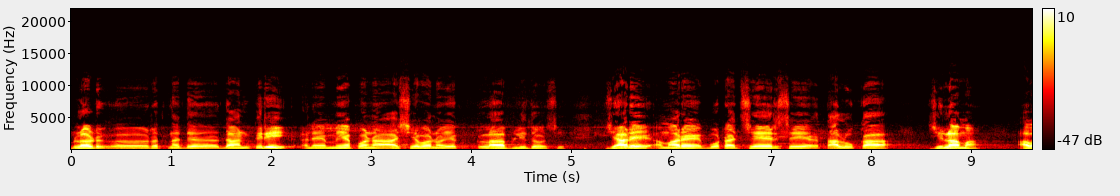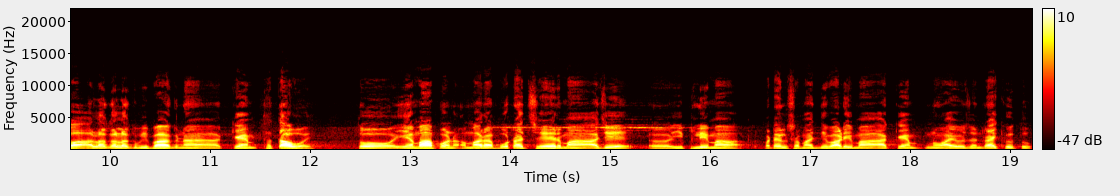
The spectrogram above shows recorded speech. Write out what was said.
બ્લડ રત્નદાન કરી અને મેં પણ આ સેવાનો એક લાભ લીધો છે. જ્યારે અમારે બોટાદ શહેર છે, તાલુકા, જિલ્લામાં આવા અલગ અલગ વિભાગના કેમ્પ થતા હોય, તો એમાં પણ અમારા બોટાદ શહેરમાં આજે ઇફલીમાં પટેલ સમાજની વાડીમાં આ કેમ્પનું આયોજન રાખ્યું હતું,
